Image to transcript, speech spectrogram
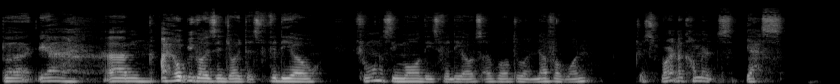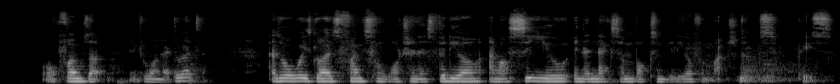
But yeah, um, I hope you guys enjoyed this video. If you want to see more of these videos, I will do another one. Just write in the comments yes or thumbs up if you want to do it. As always, guys, thanks for watching this video, and I'll see you in the next unboxing video from Match notes Peace.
